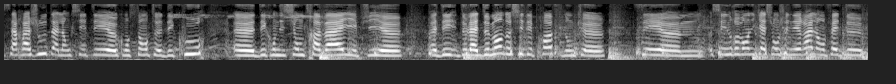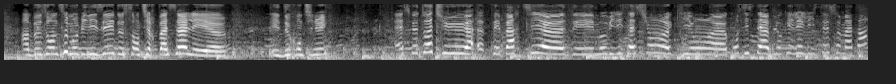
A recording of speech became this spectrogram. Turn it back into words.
ça rajoute à l'anxiété constante des cours, euh, des conditions de travail et puis euh, des- de la demande aussi des profs. Donc euh, c'est, euh, c'est une revendication générale en fait, de, un besoin de se mobiliser, de se sentir pas seul et, et de continuer. Est-ce que toi tu fais partie des mobilisations qui ont consisté à bloquer les lycées ce matin?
